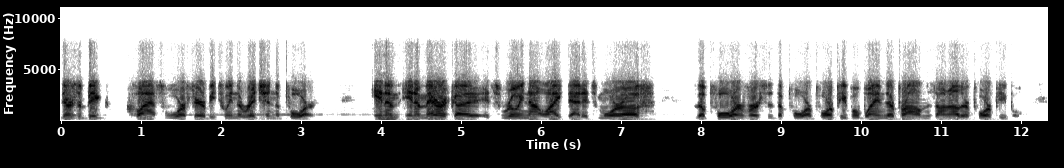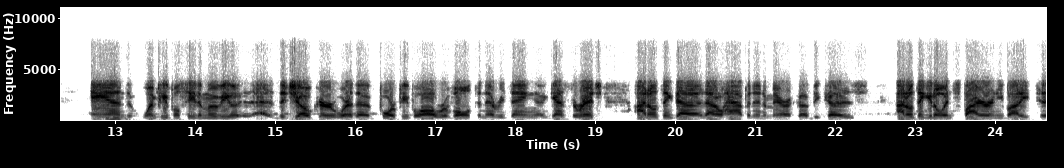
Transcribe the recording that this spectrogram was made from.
there's a big class warfare between the rich and the poor. In mm-hmm. in America, it's really not like that. It's more of the poor versus the poor. Poor people blame their problems on other poor people. And mm-hmm. when people see the movie, uh, The Joker, where the poor people all revolt and everything against the rich, I don't think that that'll happen in America because I don't think it'll inspire anybody to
